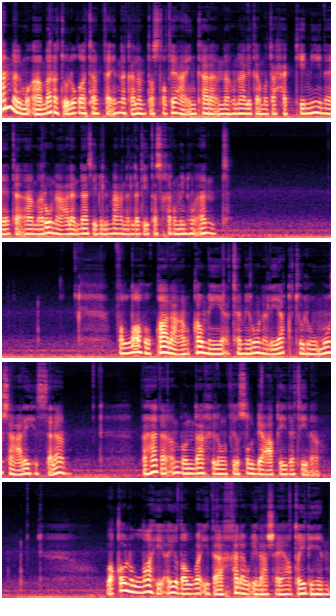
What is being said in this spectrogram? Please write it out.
أما المؤامرة لغة فإنك لن تستطيع إنكار أن هنالك متحكمين يتآمرون على الناس بالمعنى الذي تسخر منه أنت. فالله قال عن قوم يأتمرون ليقتلوا موسى عليه السلام فهذا أمر داخل في صلب عقيدتنا. وقول الله أيضا وإذا خلوا إلى شياطينهم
